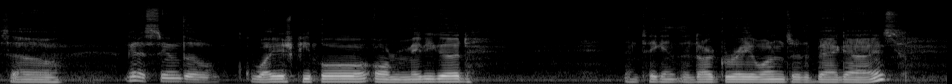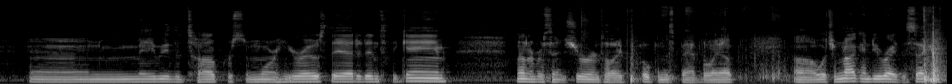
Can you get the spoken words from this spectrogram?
So I'm gonna assume the whitish people are maybe good. And taking the dark gray ones are the bad guys. And maybe the top are some more heroes they added into the game. Not 100% sure until I open this bad boy up. Uh, which I'm not going to do right the second.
